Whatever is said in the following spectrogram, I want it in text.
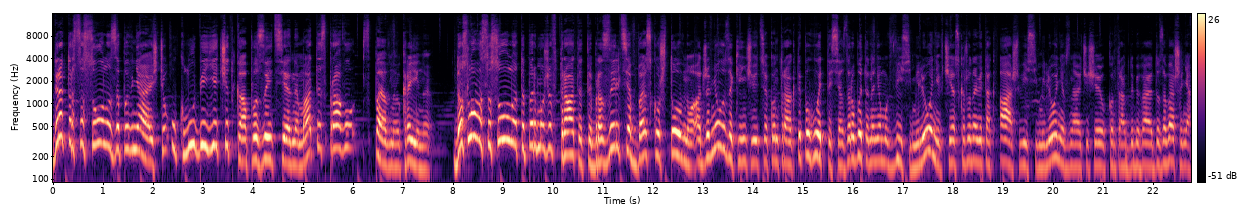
Директор Сосоло запевняє, що у клубі є чітка позиція не мати справу з певною країною. До слова, Сосоло тепер може втратити бразильця безкоштовно, адже в нього закінчується контракт. І погодьтеся, заробити на ньому 8 мільйонів, чи я скажу навіть так, аж 8 мільйонів, знаючи, що його контракт добігає до завершення,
